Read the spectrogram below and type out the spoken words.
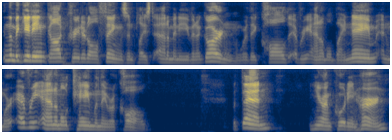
In the beginning, God created all things and placed Adam and Eve in a garden where they called every animal by name and where every animal came when they were called. But then, and here I'm quoting Hearne,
